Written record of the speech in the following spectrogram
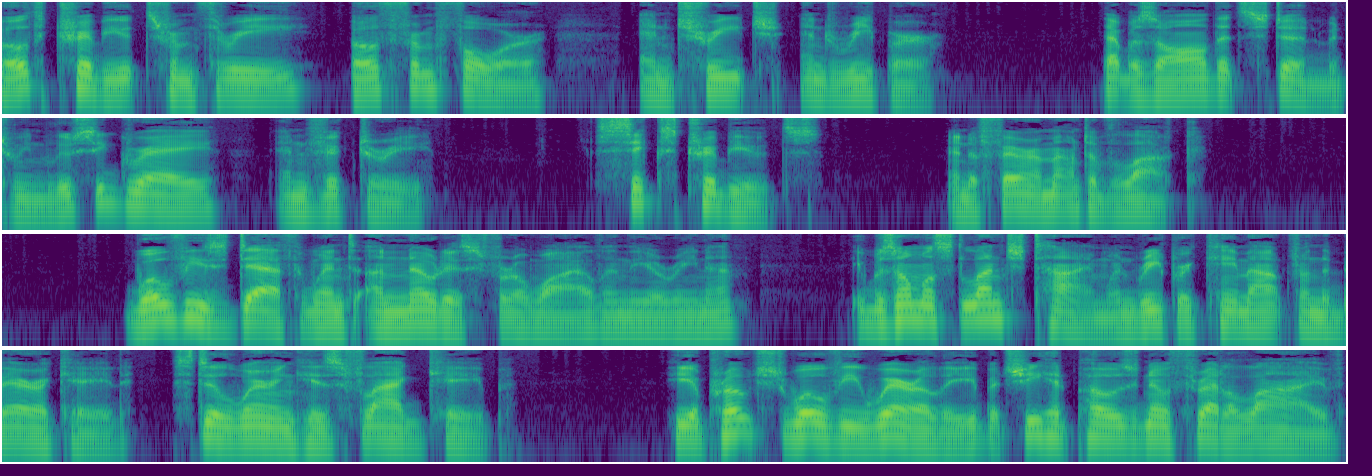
Both tributes from three, both from four, and Treech and Reaper. That was all that stood between Lucy Gray and victory. Six tributes, and a fair amount of luck. Wovey's death went unnoticed for a while in the arena. It was almost lunchtime when Reaper came out from the barricade, still wearing his flag cape. He approached Wovey warily, but she had posed no threat alive,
